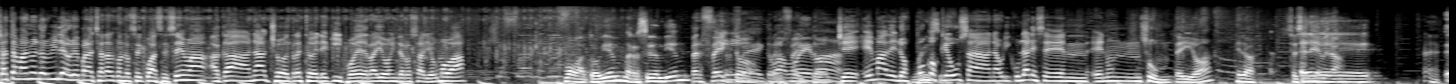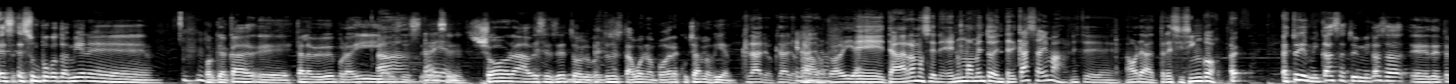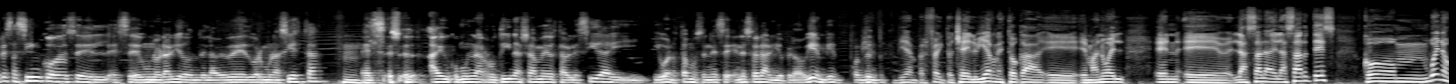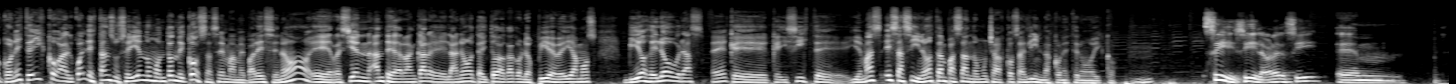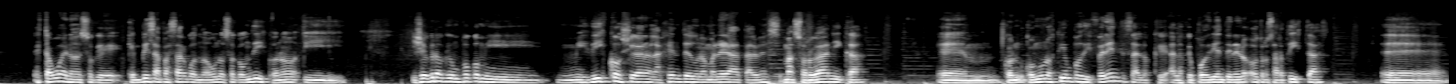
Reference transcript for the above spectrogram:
Ya está Manuel Orbileure para charlar con los secuaces. Emma, acá Nacho, el resto del equipo eh, de Radio 20 Rosario. ¿Cómo va? ¿Cómo va? ¿Todo bien? ¿Me reciben bien? Perfecto, Sí. Perfecto, perfecto. vamos, Emma. Che, Emma, de los pocos que usan auriculares en, en un Zoom, te digo. ¿eh? Mira. Se celebra. Eh, es, es un poco también eh, porque acá eh, está la bebé por ahí, Ah, a veces está eh, se llora, a veces esto, entonces está bueno poder escucharlos bien. Claro, claro, Claro. claro. Todavía. Eh, ¿Te agarramos en, en un momento de entre casa, Emma? En este, ahora 3 y 5. Eh, Estoy en mi casa, estoy en mi casa, eh, de 3 a 5 es, el, es un horario donde la bebé duerme una siesta. Hmm. Es- es- hay como una rutina ya medio establecida y, y bueno, estamos en ese, en ese horario, pero bien, bien, contento. Bien, bien, perfecto. Che, el viernes toca eh, Emanuel en eh, la Sala de las Artes con, bueno, con este disco al cual le están sucediendo un montón de cosas, Emma, me parece, ¿no? Eh, recién, antes de arrancar eh, la nota y todo acá con los pibes, veíamos videos de obras eh, que, que hiciste y demás. Es así, ¿no? Están pasando muchas cosas lindas con este nuevo disco. Sí, sí, la verdad que sí. Em, está bueno eso que, que empieza a pasar cuando uno saca un disco, ¿no? Y, y yo creo que un poco mi- mis discos llegan a la gente de una manera tal vez más orgánica, em, con, con unos tiempos diferentes a los que, a los que podrían tener otros artistas. Eh,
